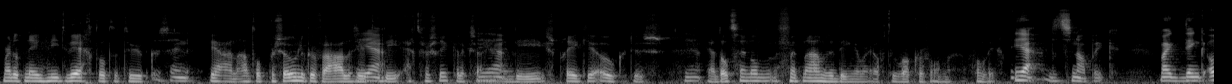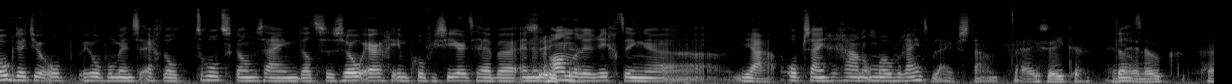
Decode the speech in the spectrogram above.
Maar dat neemt niet weg dat er natuurlijk er zijn, ja, een aantal persoonlijke verhalen zitten Ja. die echt verschrikkelijk zijn. Ja. En die spreek je ook. Dus ja. ja, dat zijn dan met name de dingen waar je af en toe wakker van, eh, van ligt. ja, dat snap ik. Maar ik denk ook dat je op heel veel mensen echt wel trots kan zijn dat ze zo erg geïmproviseerd hebben en een andere richting eh, ja, op zijn gegaan om overeind te blijven staan. Nee, zeker. En, Dat- en ook eh,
